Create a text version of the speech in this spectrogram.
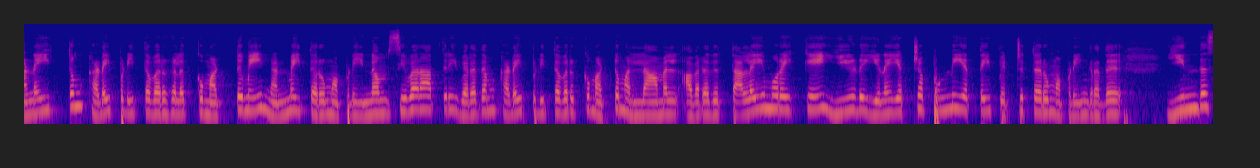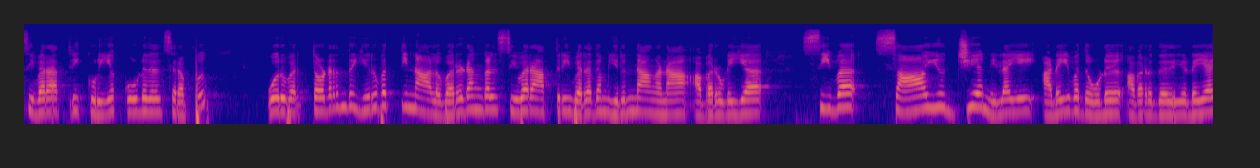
அனைத்தும் கடைப்பிடித்தவர்களுக்கு மட்டுமே நன்மை தரும் அப்படின்னும் சிவராத்திரி விரதம் கடைப்பிடித்தவருக்கு மட்டுமல்லாமல் அவரது தலைமுறைக்கே ஈடு இணையற்ற புண்ணியத்தை பெற்றுத்தரும் அப்படிங்கிறது இந்த சிவராத்திரிக்குரிய கூடுதல் சிறப்பு. ஒருவர் தொடர்ந்து இருபத்தி நாலு வருடங்கள் சிவராத்திரி விரதம் இருந்தாங்கன்னா அவருடைய சிவ சாயுஜ்ய நிலையை அடைவதோடு அவரது இடைய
